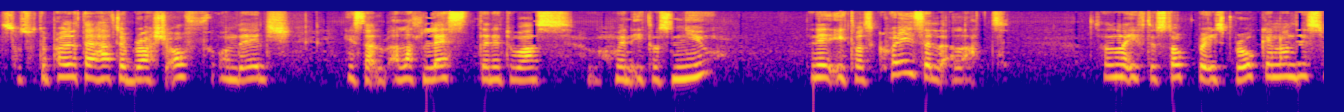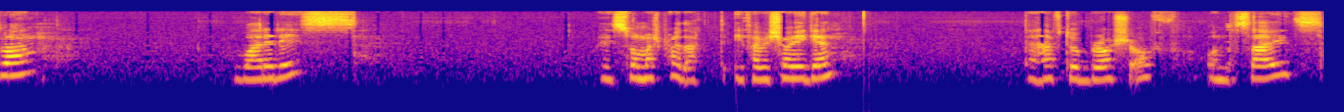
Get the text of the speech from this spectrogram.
So, so the product I have to brush off on the edge is a lot less than it was when it was new. Then it, was crazy a lot. So I don't know if the stopper is broken on this one. What it is. There's so much product. If I will show you again. I have to brush off on the sides.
